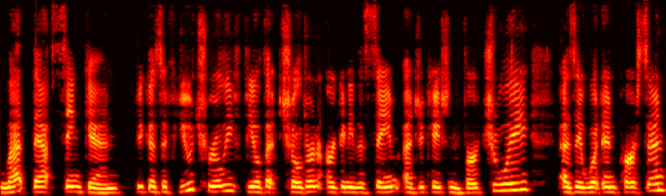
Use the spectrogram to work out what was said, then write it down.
Let that sink in because if you truly feel that children are getting the same education virtually as they would in person,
